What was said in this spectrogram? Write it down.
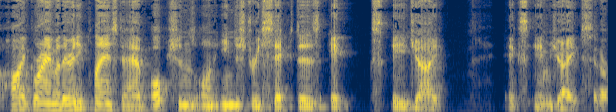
hi, Graham. Are there any plans to have options on industry sectors XEJ, XMJ, etc.?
